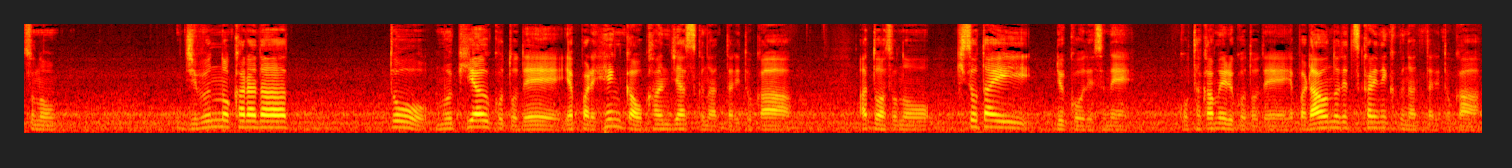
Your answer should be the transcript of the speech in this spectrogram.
その自分の体と向き合うことでやっぱり変化を感じやすくなったりとかあとはその基礎体力をですねこう高めることでやっぱラウンドで疲れにくくなったりとか、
